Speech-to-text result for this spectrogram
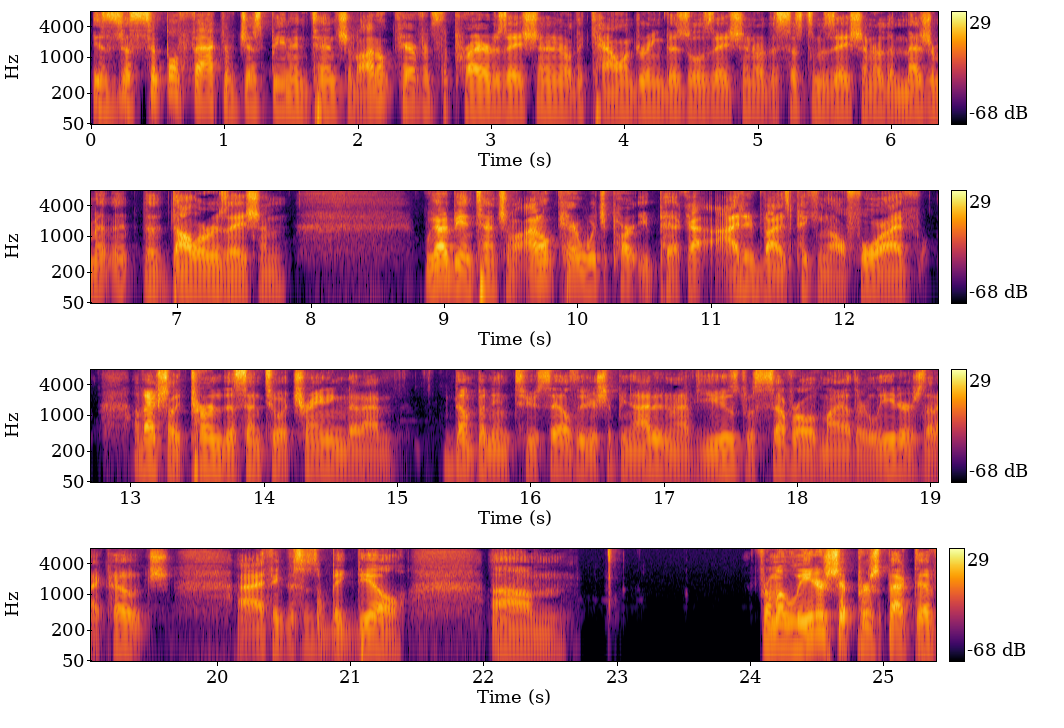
is just simple fact of just being intentional. I don't care if it's the prioritization or the calendaring visualization or the systemization or the measurement, the dollarization. We got to be intentional. I don't care which part you pick. I, would advise picking all four. I've I've actually turned this into a training that I'm dumping into Sales Leadership United, and I've used with several of my other leaders that I coach. I think this is a big deal. Um, from a leadership perspective,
